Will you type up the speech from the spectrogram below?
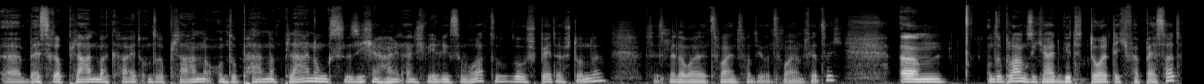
äh, bessere Planbarkeit, unsere, Plan unsere Plan Planungssicherheit, ein schwieriges Wort, so, so später Stunde. Es ist mittlerweile 22.42 Uhr. Ähm, unsere Planungssicherheit wird deutlich verbessert,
